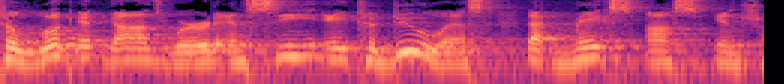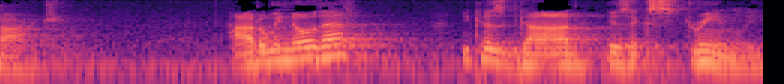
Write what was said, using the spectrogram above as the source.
To look at God's word and see a to do list that makes us in charge. How do we know that? Because God is extremely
